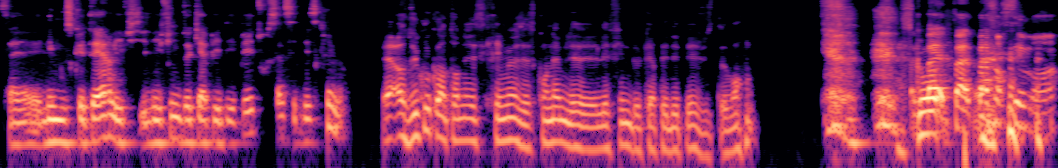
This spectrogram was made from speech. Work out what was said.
ça- les mousquetaires, les, fi- les films de KPDP, tout ça, c'est de l'escrime. Et alors, du coup, quand on est escrimeuse, est-ce qu'on aime les, les films de KPDP, justement? Est-ce qu'on. Pas, pas, pas forcément, hein.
